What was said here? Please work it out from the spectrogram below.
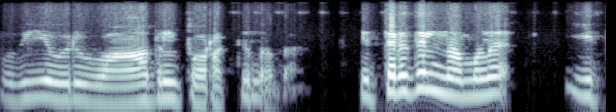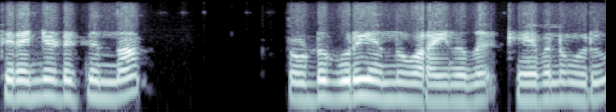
പുതിയ ഒരു വാതിൽ തുറക്കുന്നത്. ഇത്തരത്തിൽ നമ്മൾ ഈ തിരഞ്ഞെടുക്കുന്ന തൊടുകുറി എന്ന് പറയുന്നത് കേവലം ഒരു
